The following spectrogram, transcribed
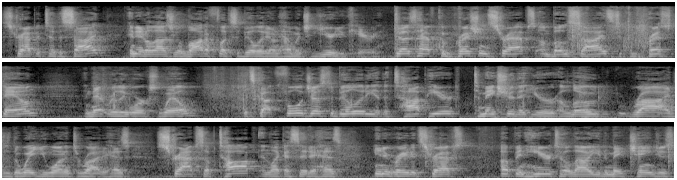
strap it to the side, and it allows you a lot of flexibility on how much gear you carry. It does have compression straps on both sides to compress down, and that really works well. It's got full adjustability at the top here to make sure that your load rides the way you want it to ride. It has straps up top, and like I said, it has integrated straps up in here to allow you to make changes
